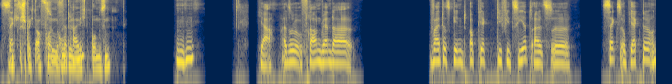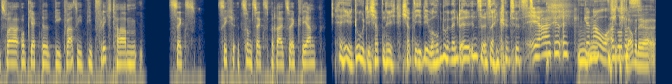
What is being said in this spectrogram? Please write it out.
Sex spricht auch von Rudeln, nicht Bumsen. Mhm. Ja, also Frauen werden da weitestgehend objektifiziert als äh, Sexobjekte und zwar Objekte, die quasi die Pflicht haben, Sex, sich zum Sex bereit zu erklären. Hey, Dude, ich habe eine ich hab ne Idee, warum du eventuell Incel sein könntest. Ja, ge äh, Mhm. genau. Also ich, ich glaube, der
